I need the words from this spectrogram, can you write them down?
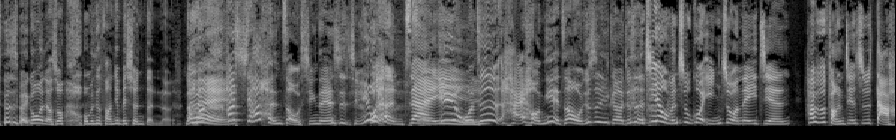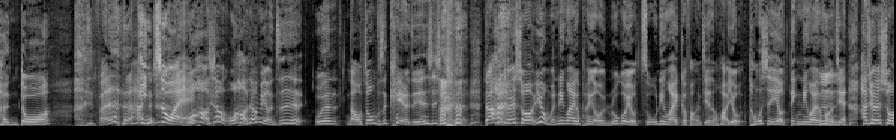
就是会跟我讲说，我们这个房间被升等了，然后他他很走心这件事情，因为我，我很在意，因为我就是还好，你也知道，我就是一个就是，记得我们住过银座那一间，他们的房间是不是大很多？反正银座哎，我好像我好像没有，就是我的脑中不是 care 这件事情，然后他就会说，因为我们另外一个朋友如果有租另外一个房间的话，有同时也有订另外一个房间，嗯，他就会说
